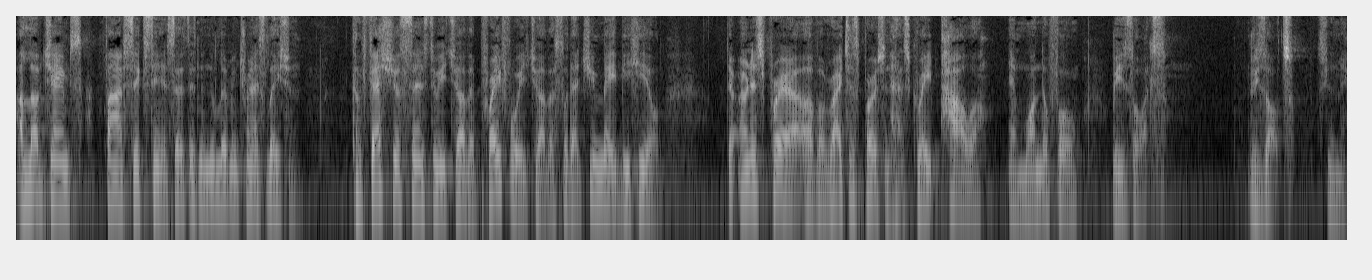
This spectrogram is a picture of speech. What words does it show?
I love James 5:16. It says this in the New Living Translation. Confess your sins to each other, pray for each other so that you may be healed. The earnest prayer of a righteous person has great power and wonderful results. Results, excuse me.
